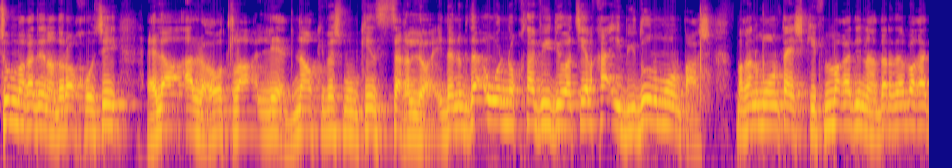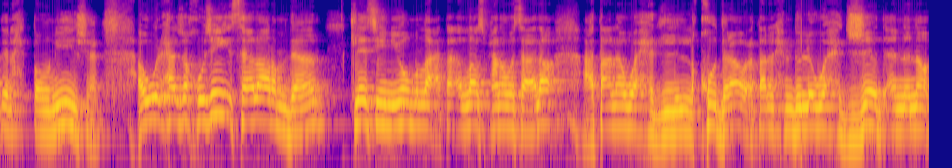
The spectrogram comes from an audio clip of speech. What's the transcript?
ثم غادي نهضروا اخوتي على العطلة اللي عندنا وكيفاش ممكن نستغلوها. إذا نبدأ أول نقطة فيديو تلقائي بدون مونتاج. ما غنمونطيش كيف ما غادي نهضر دابا غادي نحطو نيشان. أول حاجة خوتي سالا رمضان. 30 يوم الله عطا الله سبحانه وتعالى عطانا واحد القدرة وعطانا الحمد لله واحد جاد أننا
